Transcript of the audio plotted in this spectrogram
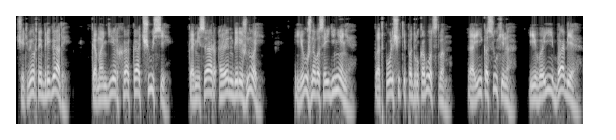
4 бригады, командир Х.К. Чуси, комиссар А.Н. Бережной, южного соединения, подпольщики под руководством Аика Сухина и ВАИ Бабия,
